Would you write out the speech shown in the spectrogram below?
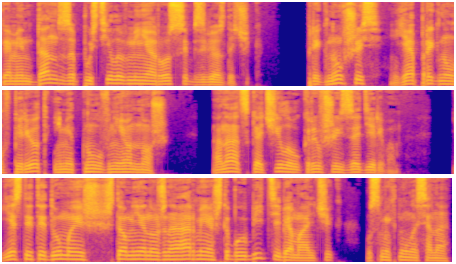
Комендант запустила в меня россыпь звездочек. Пригнувшись, я прыгнул вперед и метнул в нее нож. Она отскочила, укрывшись за деревом. «Если ты думаешь, что мне нужна армия, чтобы убить тебя, мальчик», усмехнулась она,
